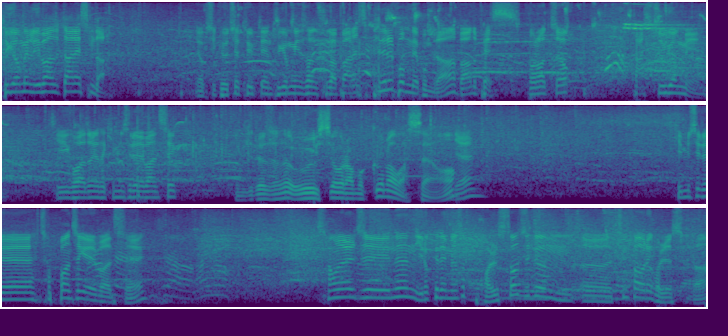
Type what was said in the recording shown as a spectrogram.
두경민 리바운드 따냈습니다. 역시 교체 투입된 두경민 선수가 빠른 스피드를 뽐내봅니다. 바운드 패스 코너 쪽 다시 두경민 이 과정에서 김시래의 반칙 김시래 선수 의식적으로 한번 끊어왔어요. 예. 김시래 첫 번째 개인 반칙. 창원LG는 이렇게 되면서 벌써 지금 어, 팀 파울에 걸렸습니다.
